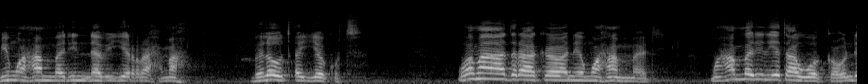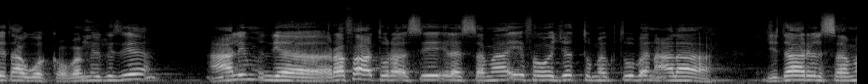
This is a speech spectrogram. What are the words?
ቢሙሐመድን ነቢይ ረሕማ ብለው ጠየቁት ወማ አድራከ ሙሐመድ? ሙሐመድን የታወቅከው እንዴት አወቅከው? በሚል ጊዜ አሊም ረፋዕቱ ረእሲ ኢለ ሰማይ ፈወጀድቱ መክቱበን አላ ጅዳር ልሰማ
